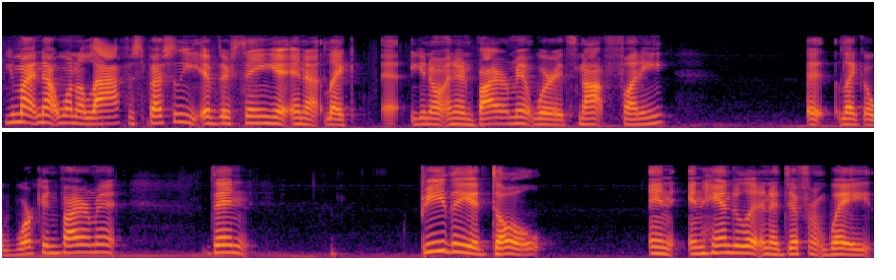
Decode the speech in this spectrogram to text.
you might not want to laugh, especially if they're saying it in a like uh, you know an environment where it's not funny, uh, like a work environment. Then be the adult and and handle it in a different way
